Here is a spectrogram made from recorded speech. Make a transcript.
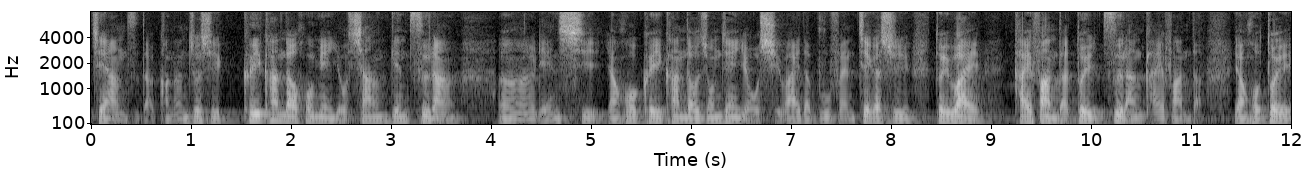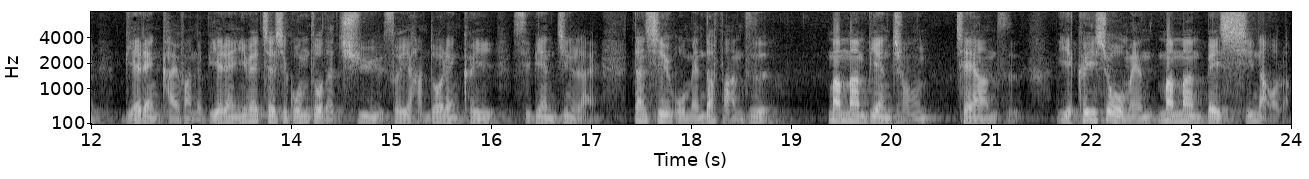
这样子的，可能就是可以看到后面有山跟自然。呃，联系，然后可以看到中间有室外的部分，这个是对外开放的，对自然开放的，然后对别人开放的。别人因为这是工作的区域，所以很多人可以随便进来。但是我们的房子慢慢变成这样子，也可以说我们慢慢被洗脑了，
